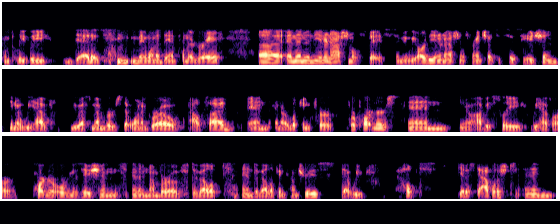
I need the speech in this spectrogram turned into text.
completely dead, as some may want to dance on their grave. Uh, and then in the international space, I mean, we are the International Franchise Association. You know, we have U.S. members that want to grow outside and, and are looking for for partners. And you know, obviously, we have our partner organizations in a number of developed and developing countries that we've helped get established. And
